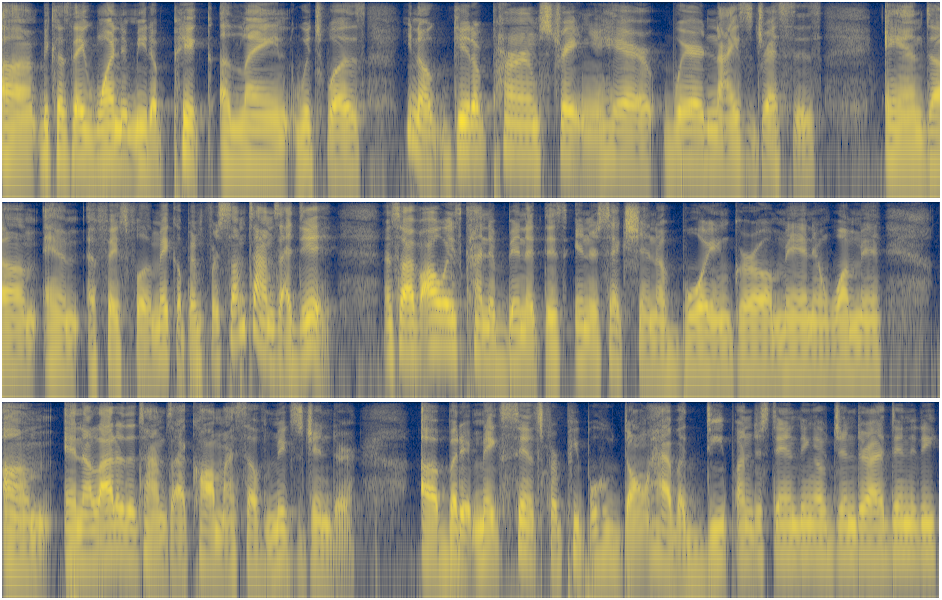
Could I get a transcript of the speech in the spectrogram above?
Uh, because they wanted me to pick a lane, which was, you know, get a perm, straighten your hair, wear nice dresses, and um, and a face full of makeup. And for sometimes I did. And so I've always kind of been at this intersection of boy and girl, man and woman. Um, and a lot of the times I call myself mixed gender. Uh, but it makes sense for people who don't have a deep understanding of gender identity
